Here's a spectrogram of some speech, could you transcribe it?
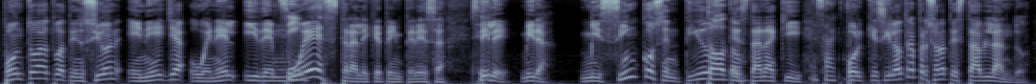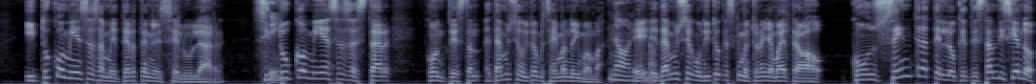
Pon toda tu atención en ella o en él y demuéstrale que te interesa. Sí. Dile, mira, mis cinco sentidos Todo. están aquí. Exacto. Porque si la otra persona te está hablando y tú comienzas a meterte en el celular, si Sí. tú comienzas a estar contestando, dame un segundito, me está llamando mi mamá. No, no, Eh, no. Dame un segundito que es que me entró una llamada del trabajo. Concéntrate en lo que te están diciendo.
